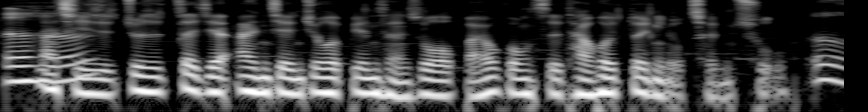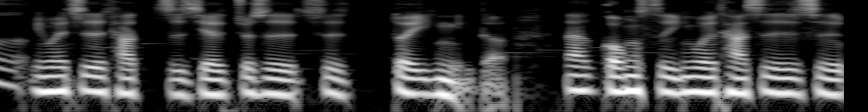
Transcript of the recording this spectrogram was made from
嗯、那其实就是这件案件就会变成说百货公司他会对你有惩处，嗯，因为这是他直接就是是对应你的，那公司因为他是是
